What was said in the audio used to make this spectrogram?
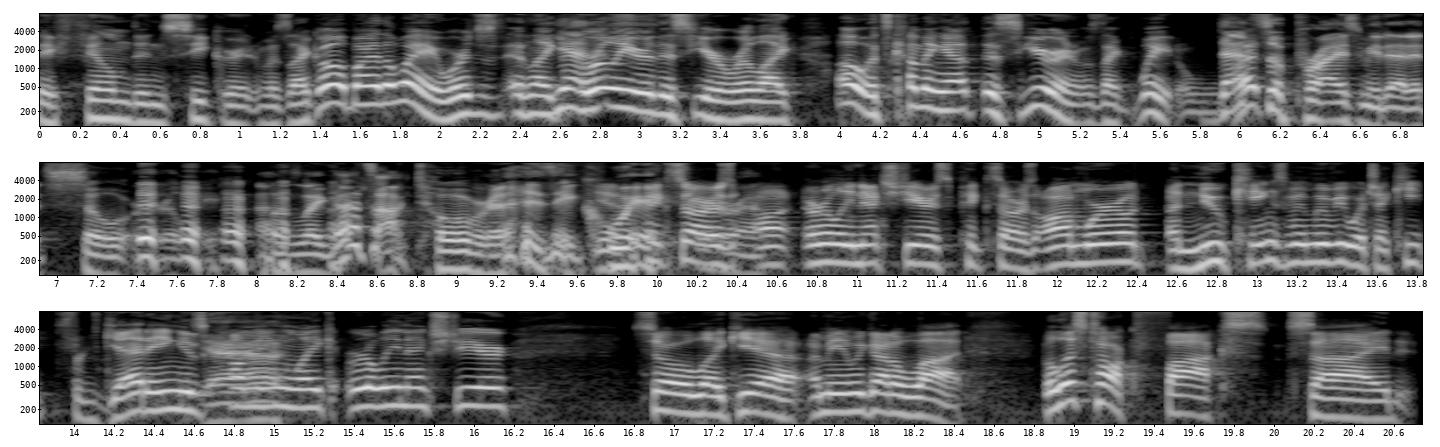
they filmed in secret and was like, oh, by the way, we're just and like Yes. earlier this year, we're like, oh, it's coming out this year, and it was like, wait, That surprised me that it's so early. I was like, that's October. That is a Yeah, quick. Pixar's on, early next year is Pixar's Onward, a new Kingsman movie, which I keep forgetting is Yeah. coming like early next year. So like, yeah, I mean, we got a lot. But let's talk Fox side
